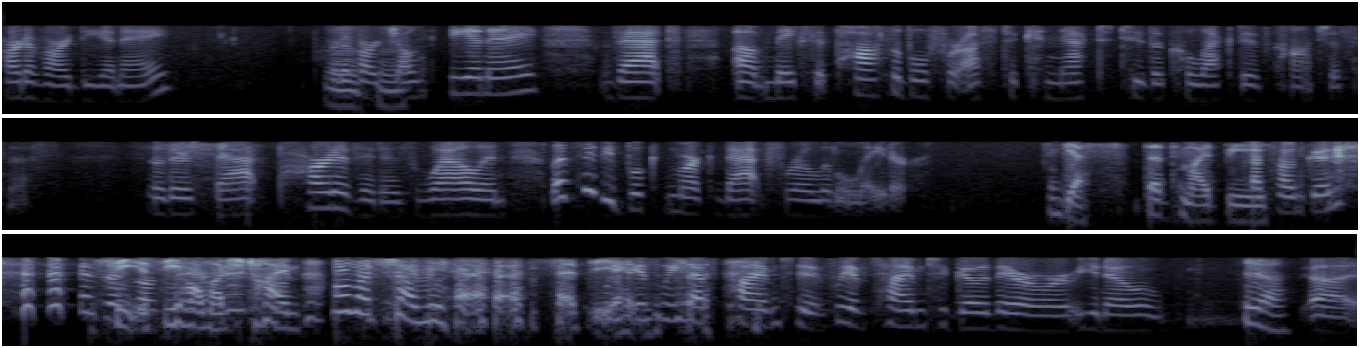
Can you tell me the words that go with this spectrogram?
part of our DNA part mm-hmm. of our mm-hmm. junk DNA that um, makes it possible for us to connect to the collective consciousness. So there's that part of it as well, and let's maybe bookmark that for a little later. Yes, that might be. That sounds good. that see sounds see fair. how much time how much time we have at the if we, end. If we have time to if we have time to go there, or you know, yeah. Uh,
